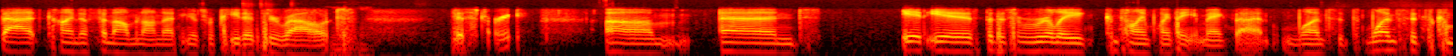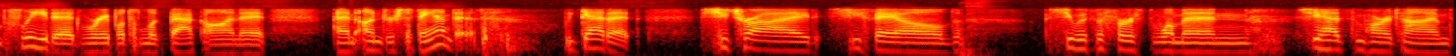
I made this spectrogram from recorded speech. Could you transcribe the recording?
that kind of phenomenon. I think is repeated throughout mm-hmm. history, um, and it is. But it's a really compelling point that you make. That once it's once it's completed, we're able to look back on it and understand it. We get it. She tried. She failed she was the first woman. She had some hard times,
